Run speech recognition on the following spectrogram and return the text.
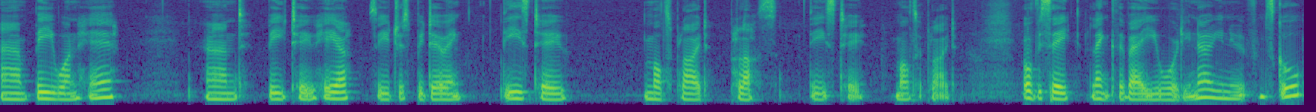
and B1 here, and B2 here, so you'd just be doing these two multiplied plus these two multiplied. Obviously, length of A you already know, you knew it from school.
